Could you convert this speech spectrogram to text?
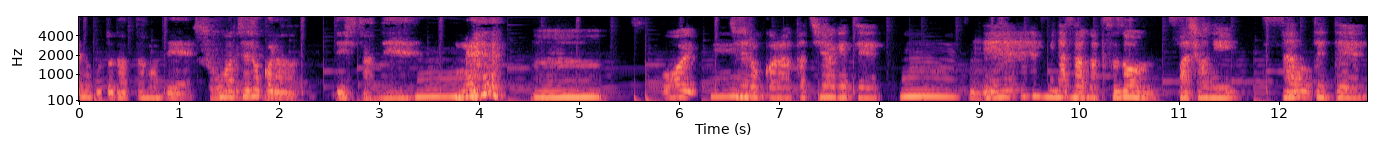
いのことだったので、そうですまあゼロからでしたね。うんうん。すごい。ねゼロから立ち上げて、うんね、皆さんが集う場所になってて。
